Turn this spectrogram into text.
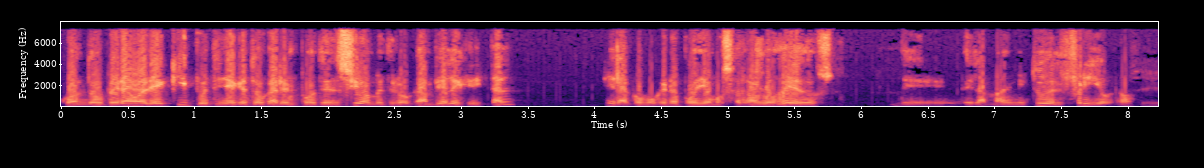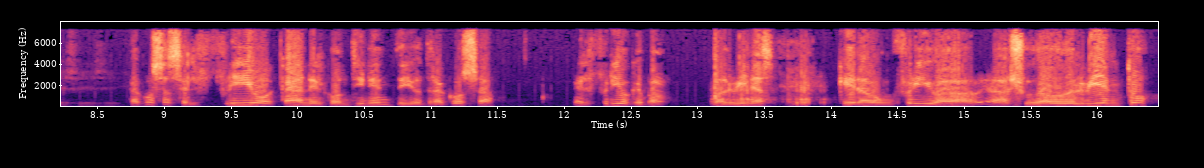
cuando operaba el equipo y tenía que tocar el potenciómetro o cambiar el cristal, era como que no podíamos cerrar los dedos de, la magnitud del frío, ¿no? La cosa es el frío acá en el continente y otra cosa el frío que para Malvinas, que era un frío ayudado del viento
